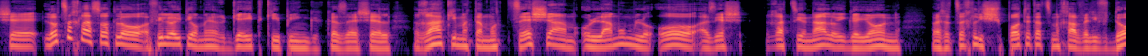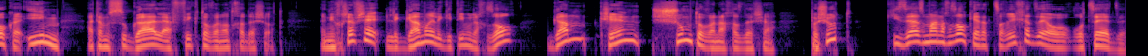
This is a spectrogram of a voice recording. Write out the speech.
שלא צריך לעשות לו, אפילו הייתי אומר gatekeeping כזה של רק אם אתה מוצא שם עולם ומלואו, אז יש רציונל או היגיון, ואתה צריך לשפוט את עצמך ולבדוק האם אתה מסוגל להפיק תובנות חדשות. אני חושב שלגמרי לגיטימי לחזור, גם כשאין שום תובנה חדשה. פשוט כי זה הזמן לחזור, כי אתה צריך את זה או רוצה את זה,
